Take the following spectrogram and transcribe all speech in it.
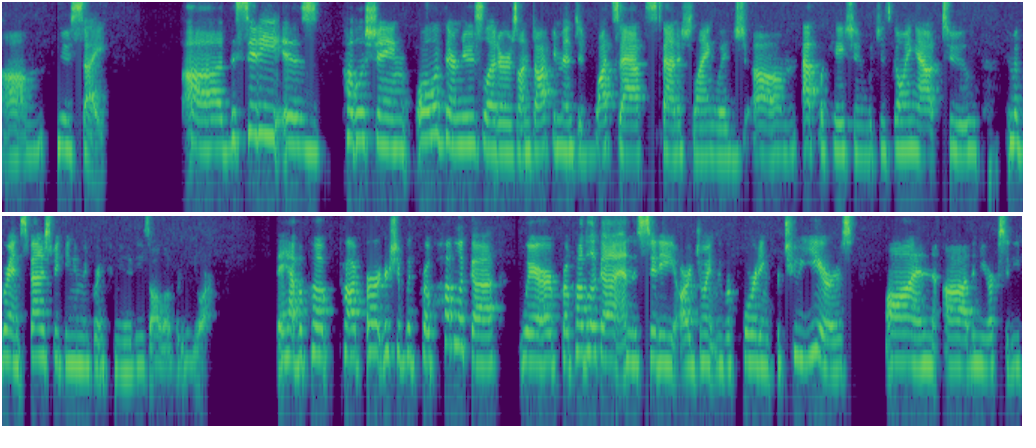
um, news site. Uh, the city is publishing all of their newsletters on documented WhatsApp Spanish language um, application, which is going out to immigrant, Spanish speaking immigrant communities all over New York. They have a partnership with ProPublica, where ProPublica and the city are jointly reporting for two years on uh, the New York City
